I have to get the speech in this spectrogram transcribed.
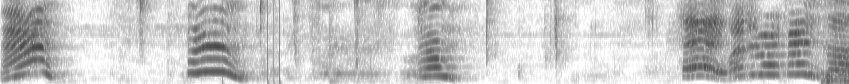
Mmm. Mmm. Hmm. Hey, where did my face go?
